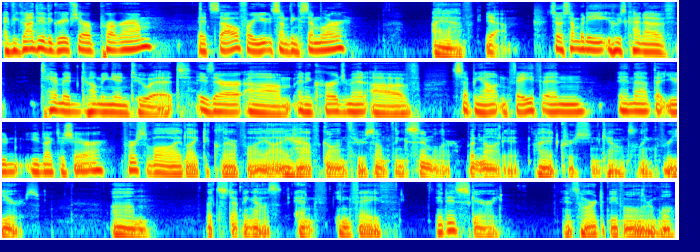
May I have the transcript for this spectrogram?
Have you gone through the grief share program itself or you something similar? I have. Yeah. So somebody who's kind of timid coming into it, is there um, an encouragement of stepping out in faith in in that that you'd you'd like to share? First of all, I'd like to clarify I have gone through something similar, but not it. I had Christian counseling for years. Um, but stepping out and in faith, it is scary. It's hard to be vulnerable,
